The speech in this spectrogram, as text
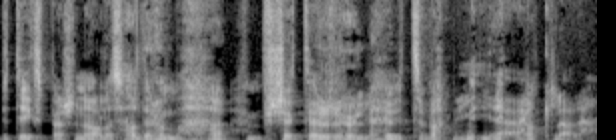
butikspersonal och så hade de bara försökt rulla ut vagnen. Jäklar.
